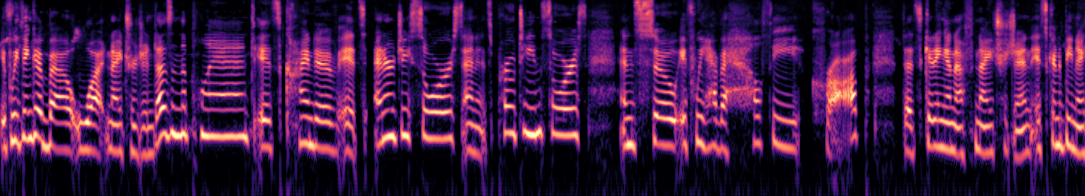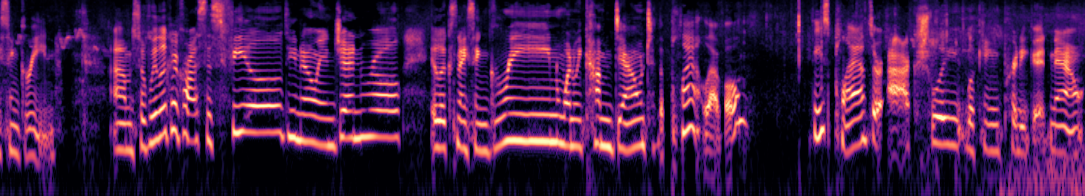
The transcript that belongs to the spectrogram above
if we think about what nitrogen does in the plant, it's kind of its energy source and its protein source. And so, if we have a healthy crop that's getting enough nitrogen, it's going to be nice and green. Um, so if we look across this field, you know, in general, it looks nice and green. When we come down to the plant level, these plants are actually looking pretty good now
